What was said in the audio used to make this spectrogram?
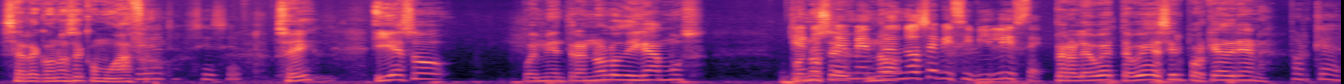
se reconoce como afro. Sí, es cierto. ¿Sí? Y eso, pues mientras no lo digamos, Que pues no, no se, se, mientras no- no se visibilice. Pero le voy- te voy a decir por qué, Adriana. ¿Por qué?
